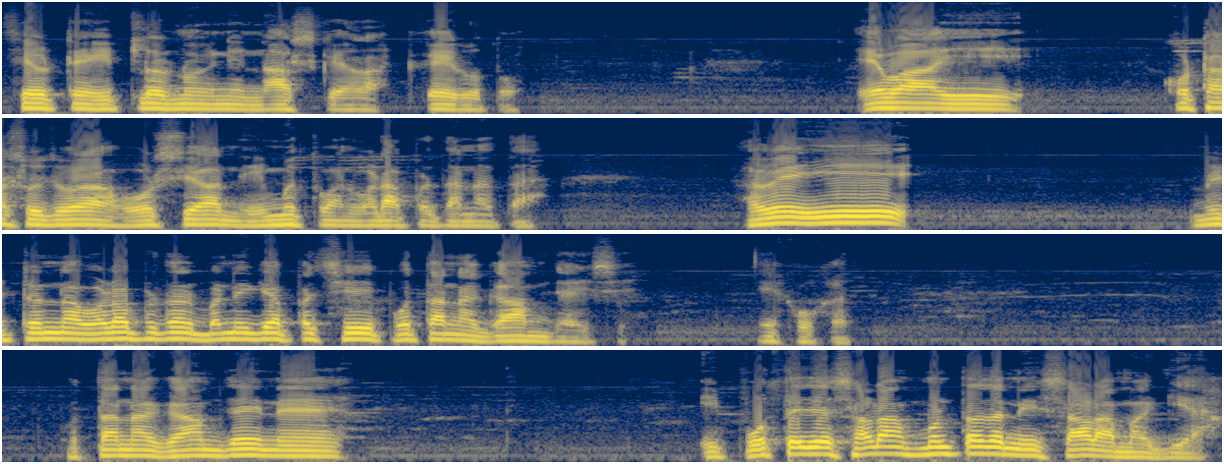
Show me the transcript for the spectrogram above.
છેવટે હિટલરનો એને નાશ કર્યા- કર્યો હતો. એવા એ કોઠાસુ જેવા હોશિયાર અને હિંમતવાન વડાપ્રધાન હતા. હવે એ બ્રિટનના વડાપ્રધાન બની ગયા પછી પોતાના ગામ જાય છે એક વખત. પોતાના ગામ જઈને એ પોતે જે શાળામાં ભણતા હતા ને એ શાળામાં ગયા.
